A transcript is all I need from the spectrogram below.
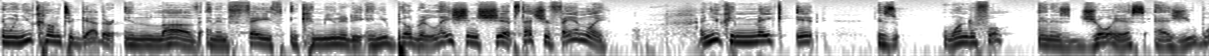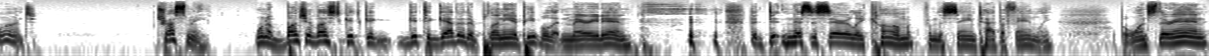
And when you come together in love and in faith and community and you build relationships, that's your family. And you can make it as wonderful and as joyous as you want. Trust me, when a bunch of us get, get, get together, there are plenty of people that married in that didn't necessarily come from the same type of family. But once they're in,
